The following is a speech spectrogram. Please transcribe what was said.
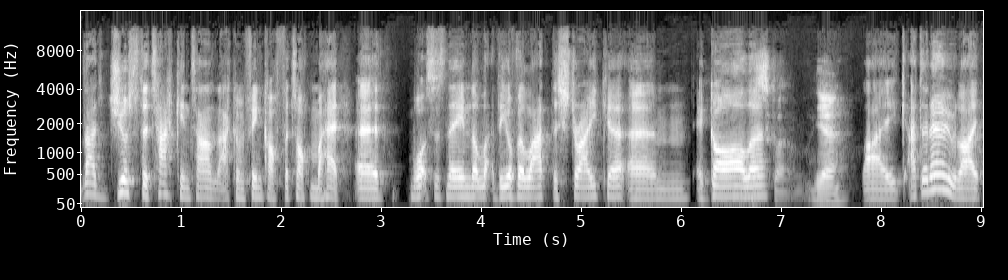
that's just attacking talent that I can think off the top of my head. Uh, what's his name? The the other lad, the striker, um, Ighalo. Yeah, Like, I don't know. Like,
